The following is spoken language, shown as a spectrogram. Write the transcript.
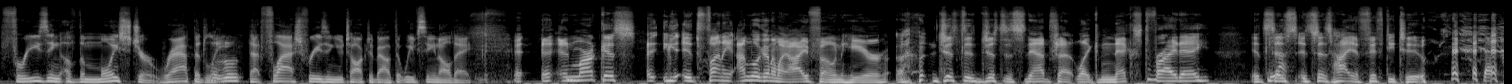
freezing of the moisture rapidly. Mm-hmm. That flash freezing you talked about that we've seen all day. And, and Marcus, it's funny. I'm looking at my iPhone here, uh, just a, just a snapshot. Like next Friday, it says it says high of 52. That's.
